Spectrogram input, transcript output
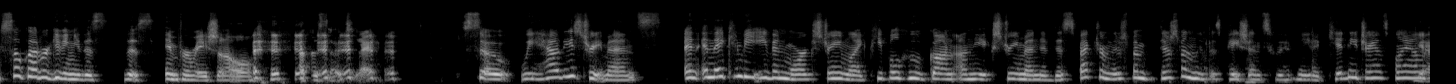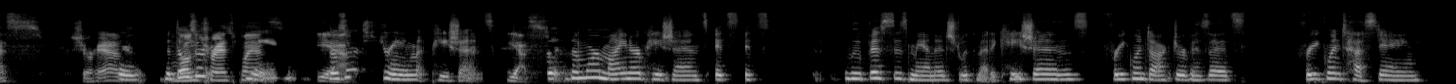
so glad we're giving you this this informational episode today. So we have these treatments and and they can be even more extreme like people who've gone on the extreme end of this spectrum there's been there's been lupus patients who have needed kidney transplant. Yes sure have. But those Lung are transplants extreme. yeah. those are extreme patients. Yes. But the more minor patients it's it's lupus is managed with medications frequent doctor visits frequent testing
